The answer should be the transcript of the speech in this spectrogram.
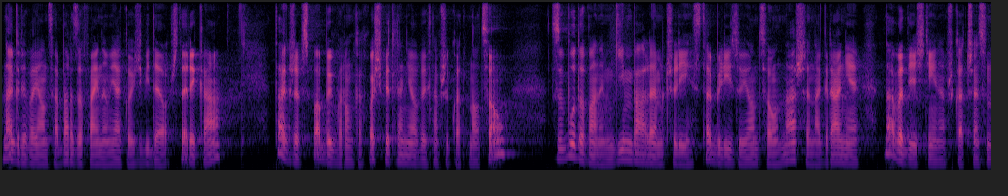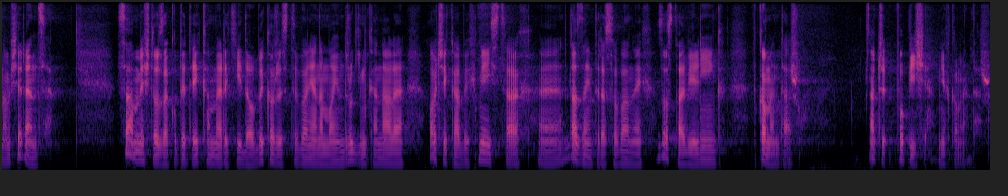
nagrywająca bardzo fajną jakość wideo 4K, także w słabych warunkach oświetleniowych, np. nocą, z wbudowanym gimbalem, czyli stabilizującą nasze nagranie, nawet jeśli np. trzęsą nam się ręce. Sam myślę o zakupie tej kamerki do wykorzystywania na moim drugim kanale o ciekawych miejscach. E, Dla zainteresowanych zostawię link w komentarzu. Znaczy w opisie, nie w komentarzu.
